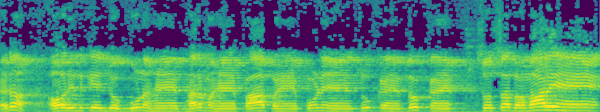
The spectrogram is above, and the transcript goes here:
है ना? और इनके जो गुण हैं, धर्म हैं, पाप हैं, पुण्य हैं, सुख हैं, दुख हैं, सो सब हमारे हैं।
